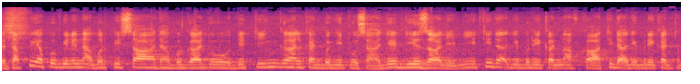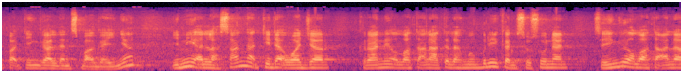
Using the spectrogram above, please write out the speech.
tetapi apabila nak berpisah dah bergaduh ditinggalkan begitu sahaja dia zalimi tidak diberikan nafkah tidak diberikan tempat tinggal dan sebagainya ini adalah sangat tidak wajar kerana Allah Taala telah memberikan susunan sehingga Allah Taala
